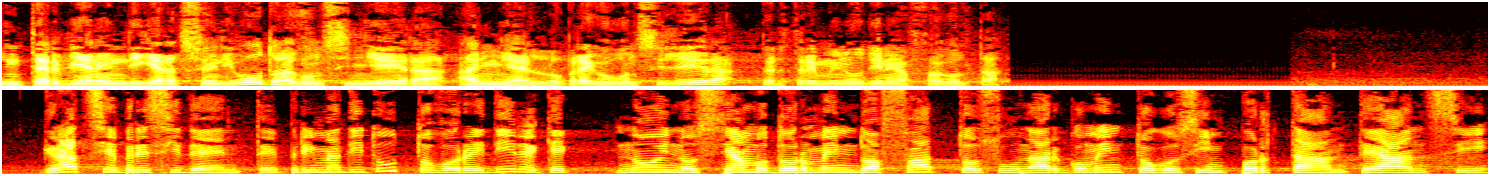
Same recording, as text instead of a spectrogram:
Interviene in dichiarazione di voto la consigliera Agnello. Prego consigliera, per tre minuti ne ha facoltà. Grazie Presidente. Prima di tutto vorrei dire che noi non stiamo dormendo affatto su un argomento così importante, anzi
